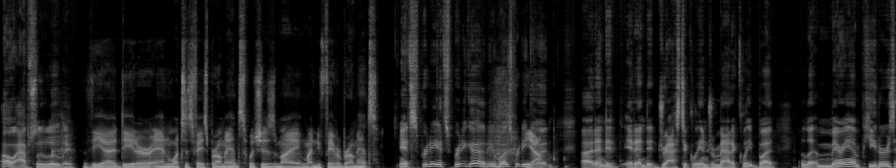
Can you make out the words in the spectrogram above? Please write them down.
Oh, absolutely. The uh, Dieter and what's his face bromance, which is my my new favorite bromance. It's pretty. It's pretty good. It was pretty Yeah. good. Uh, it ended. It ended drastically and dramatically, but Marianne Peters,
